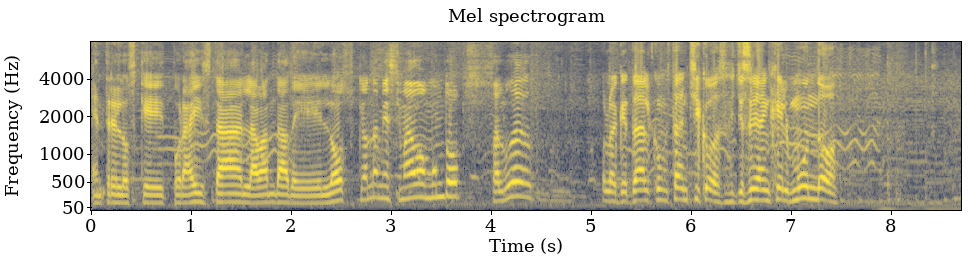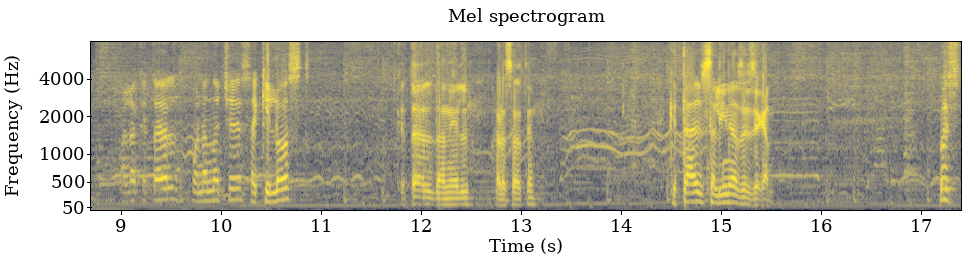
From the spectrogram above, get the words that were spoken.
entre los que por ahí está la banda de Los. ¿Qué onda, mi estimado Mundo? Pues, saludos. Hola, ¿qué tal? ¿Cómo están, chicos? Yo soy Ángel Mundo. Hola, ¿qué tal? Buenas noches, aquí Lost. ¿Qué tal, Daniel Arzate? ¿Qué tal, Salinas desde GAM? Pues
